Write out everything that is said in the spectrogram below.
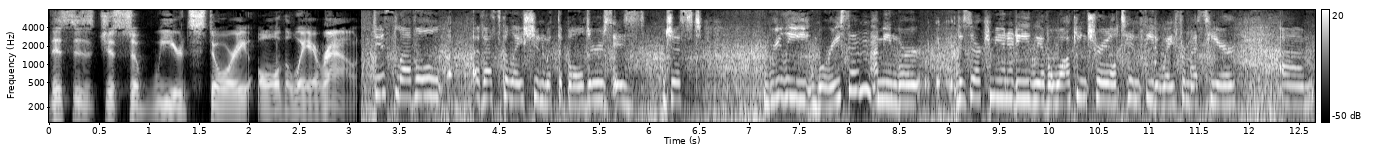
this is just a weird story all the way around. This level of escalation with the boulders is just really worrisome. I mean, we're this is our community. We have a walking trail 10 feet away from us here. Um,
